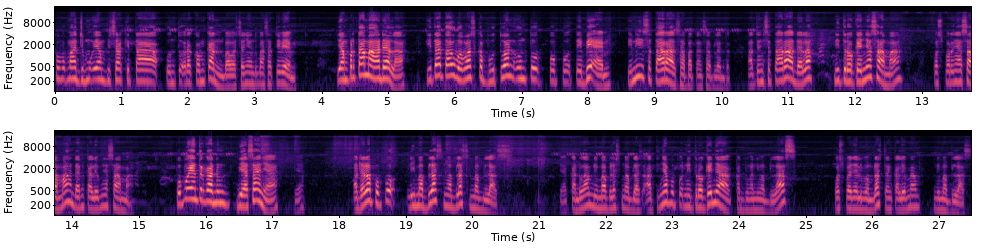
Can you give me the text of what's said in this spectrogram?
pupuk majemuk yang bisa kita untuk rekomkan bahwasanya untuk masa TBM? Yang pertama adalah kita tahu bahwa kebutuhan untuk pupuk TBM ini setara sahabat sahabat Artinya setara adalah nitrogennya sama, fosfornya sama dan kaliumnya sama. Pupuk yang terkandung biasanya ya adalah pupuk 15 15 15. Ya, kandungan 15 15. Artinya pupuk nitrogennya kandungan 15, fosfornya 15 dan kaliumnya 15.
